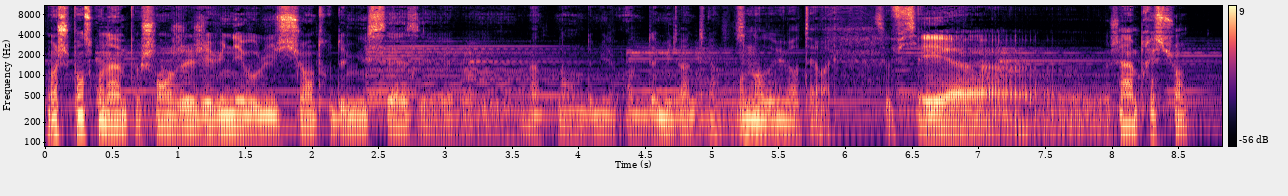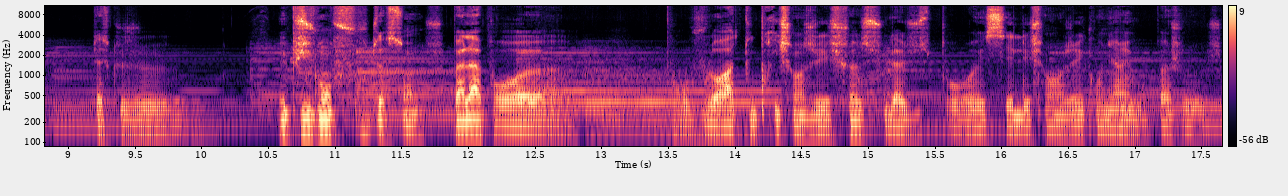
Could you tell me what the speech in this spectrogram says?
Moi, je pense qu'on a un peu changé. J'ai vu une évolution entre 2016 et maintenant, 2021. On est en 2021, ouais. C'est officiel. Et euh, j'ai l'impression. Peut-être que je. Et puis, je m'en fous, de toute façon. Je suis pas là pour, euh, pour vouloir à tout prix changer les choses. Je suis là juste pour essayer de les changer. Qu'on y arrive ou pas, je, je,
